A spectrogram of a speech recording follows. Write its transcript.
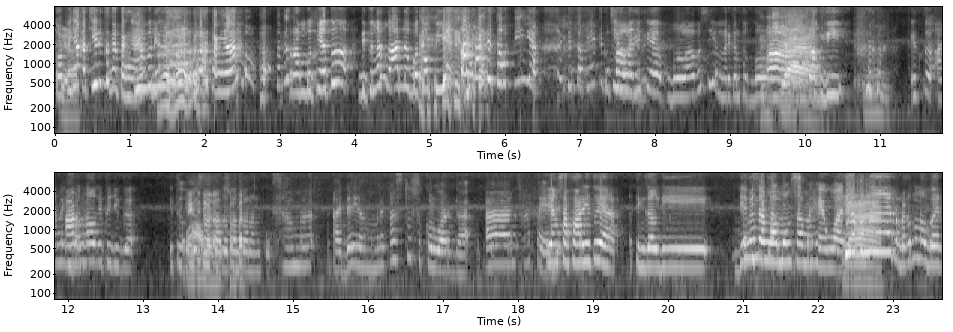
Topinya Iya. kecil di tengah-tengah. Iya benar. Belah tengah. Tapi rambutnya tuh di tengah nggak ada buat topi. ada topinya. Dan topinya kecil. Kepalanya gitu. kayak bola apa sih American football? Ah. Ya. Rugby. itu aneh banget. Arnold itu juga itu Nah, juga salah satu tontonanku. sama ada yang mereka tuh sekeluargaan apa ya Yang safari itu ya tinggal di dia bisa ngomong sama hewan Iya Ya. bener, mereka tuh nomaden,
